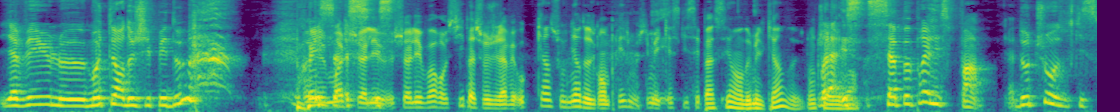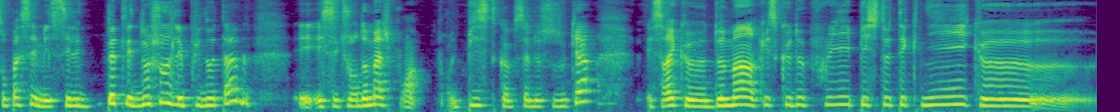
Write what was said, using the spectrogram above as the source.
il y avait eu le moteur de GP2, Oui, ça- moi je suis allé, je suis allé voir aussi parce que je n'avais aucun souvenir de ce Grand Prix. Je me suis dit mais qu'est-ce qui s'est passé en 2015 Donc Voilà, c'est à peu près les, enfin, il y a d'autres choses qui se sont passées, mais c'est peut-être les deux choses les plus notables, et, et c'est toujours dommage pour, un- pour une piste comme celle de Suzuka, et c'est vrai que demain, risque de pluie, piste technique, euh,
